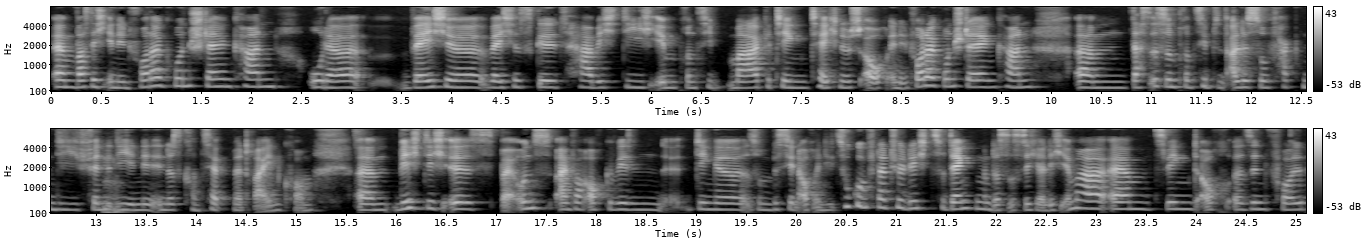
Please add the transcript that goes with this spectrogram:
ähm, was ich in den Vordergrund stellen kann oder welche, welche Skills habe ich, die ich im Prinzip marketingtechnisch auch in den Vordergrund stellen kann. Ähm, das ist im Prinzip sind alles so Fakten, die ich finde, mhm. die in, in das Konzept mit reinkommen. Ähm, wichtig ist bei uns einfach auch gewesen, Dinge so ein bisschen auch in die Zukunft natürlich zu denken. Und das ist sicherlich immer ähm, zwingend auch äh, sinnvoll,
